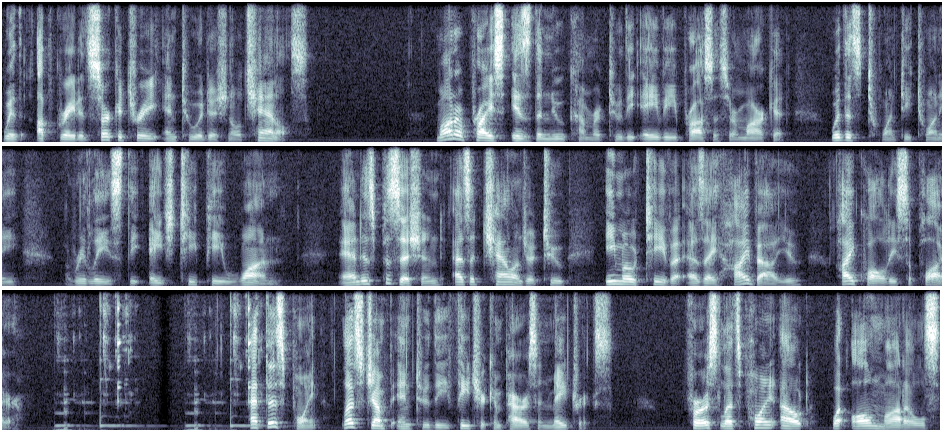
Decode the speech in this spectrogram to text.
with upgraded circuitry and two additional channels. Monoprice is the newcomer to the AV processor market with its 2020 release, the HTP-1, and is positioned as a challenger to Emotiva as a high-value, high-quality supplier. At this point, let's jump into the feature comparison matrix. First, let's point out what all models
